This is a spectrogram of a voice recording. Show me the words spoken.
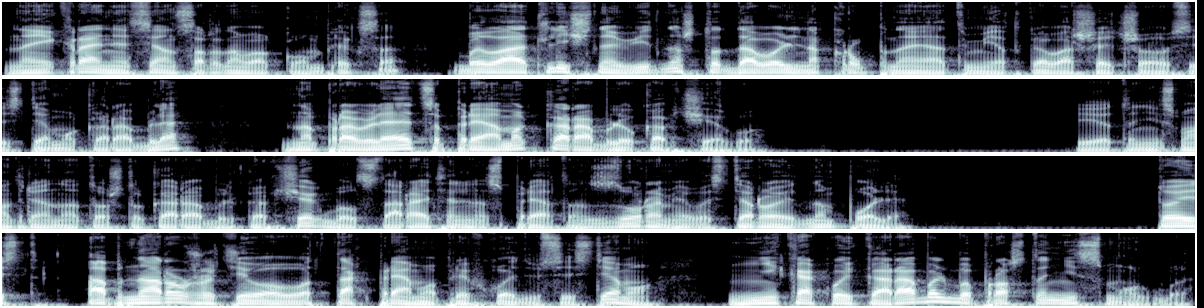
На экране сенсорного комплекса было отлично видно, что довольно крупная отметка вошедшего в систему корабля направляется прямо к кораблю-ковчегу. И это несмотря на то, что корабль-ковчег был старательно спрятан зурами в астероидном поле. То есть обнаружить его вот так прямо при входе в систему никакой корабль бы просто не смог бы.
